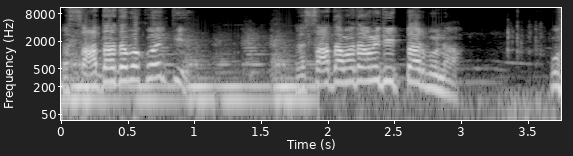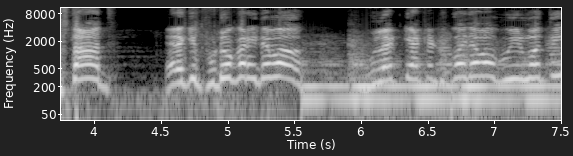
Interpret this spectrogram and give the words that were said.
তা সাদা দেবো কোয়েন্টি সাদা মাথা আমি দিতে পারব না। উস্তাদ! এরা কি ফুটো করে দেবো? বুলেট কি একটা ঢুকাই দেবো বুইয়ের মধ্যে?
